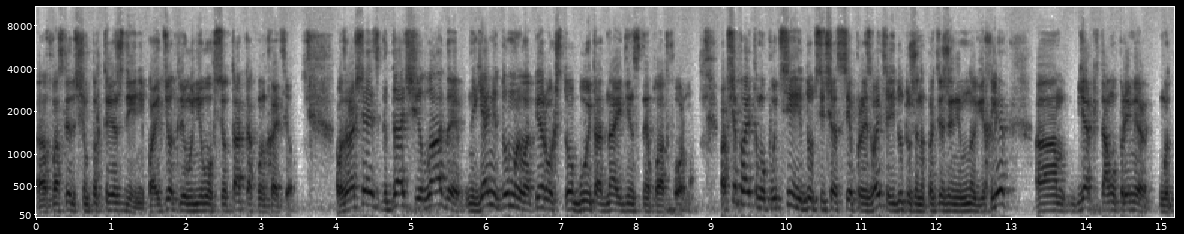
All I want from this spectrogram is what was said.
э, в последующем подтверждении. Пойдет ли у него все так, как он хотел. Возвращаясь к даче «Лады», я не думаю, во-первых, что будет одна единственная платформа. Вообще, по этому пути идут сейчас все производители, идут уже на протяжении многих лет. Яркий тому пример, вот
